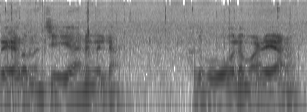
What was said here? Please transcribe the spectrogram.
വേറൊന്നും ചെയ്യാനുമില്ല. അതുപോലെ മഴയാണ്.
